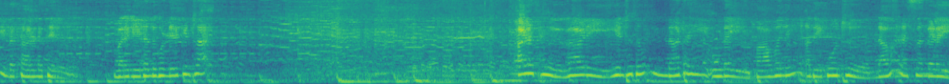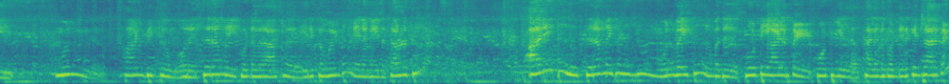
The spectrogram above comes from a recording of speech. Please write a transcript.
இந்த தருணத்தில் வருகை தந்து கொண்டிருக்கின்றார். அழகு ராணி இருக்க வேண்டும் எனவே இந்த தருணத்தில் அனைத்து திறமைகளையும் முன்வைத்து எமது போட்டியாளர்கள் போட்டியில் கலந்து கொண்டிருக்கின்றார்கள்.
